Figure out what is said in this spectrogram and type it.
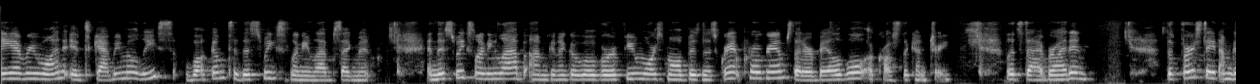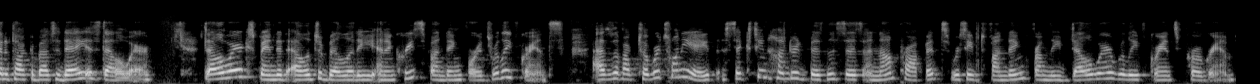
Hey everyone, it's Gabby Molise. Welcome to this week's Learning Lab segment. In this week's Learning Lab, I'm going to go over a few more small business grant programs that are available across the country. Let's dive right in. The first state I'm going to talk about today is Delaware. Delaware expanded eligibility and increased funding for its relief grants. As of October 28th, 1,600 businesses and nonprofits received funding from the Delaware Relief Grants Program,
